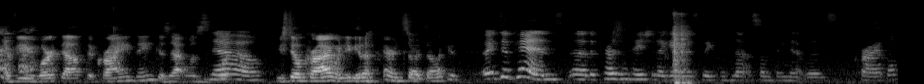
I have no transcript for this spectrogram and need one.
Have you worked out the crying thing? Because that was what- No, you still cry when you get up there and start talking? it depends. Uh, the presentation I gave this week was not something that was, cryable.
